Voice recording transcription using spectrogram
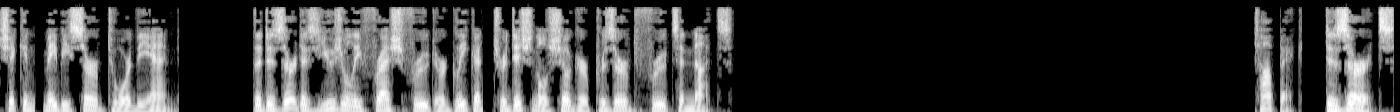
chicken, may be served toward the end. The dessert is usually fresh fruit or glika, traditional sugar preserved fruits and nuts. Desserts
